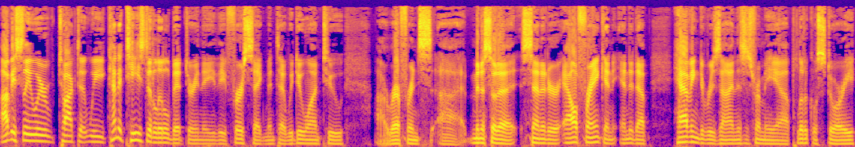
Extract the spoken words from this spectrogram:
obviously, we were talked. We kind of teased it a little bit during the the first segment. Uh, we do want to uh, reference uh, Minnesota Senator Al Franken ended up having to resign. This is from a uh, political story.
